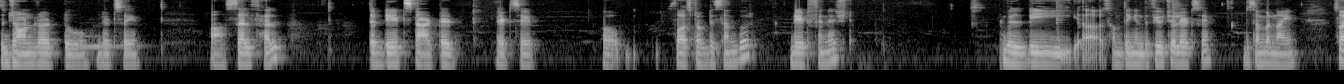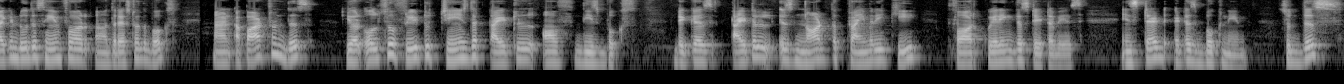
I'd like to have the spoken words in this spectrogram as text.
the genre to, let's say, uh, self-help. The date started, let's say, 1st uh, of December. Date finished will be uh, something in the future, let's say, December 9. So I can do the same for uh, the rest of the books. And apart from this, you are also free to change the title of these books because title is not the primary key for querying this database. Instead, it is book name. So this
